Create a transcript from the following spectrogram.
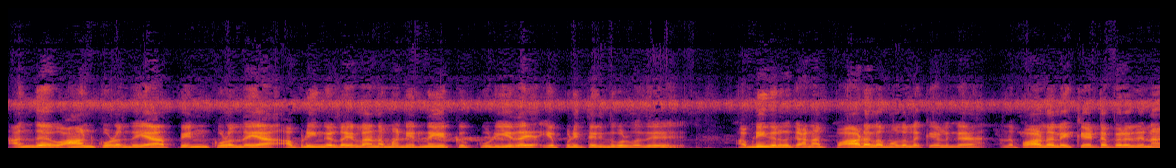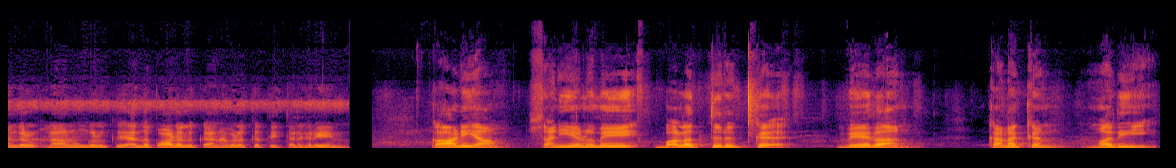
அந்த ஆண் குழந்தையா பெண் குழந்தையா அப்படிங்கிறதையெல்லாம் நம்ம நிர்ணயிக்கக்கூடியதை எப்படி தெரிந்து கொள்வது? அப்படிங்கிறதுக்கான பாடலை முதல்ல கேளுங்க. அந்த பாடலை கேட்ட பிறகு நாங்கள் நான் உங்களுக்கு அந்த பாடலுக்கான விளக்கத்தை தருகிறேன். காணியாம் சனியனுமே பலத்திருக்க வேதான் கணக்கன் மதி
